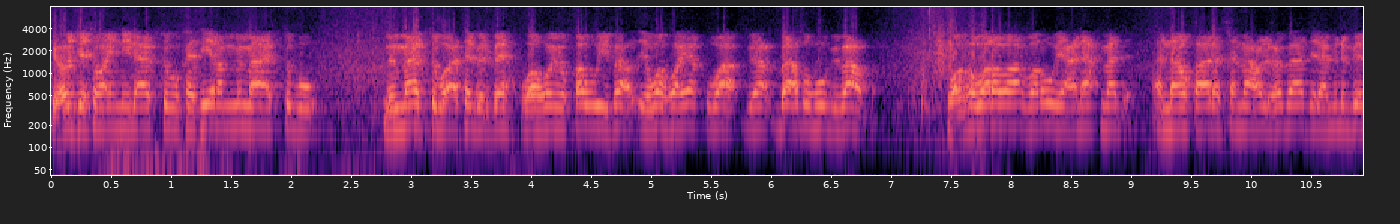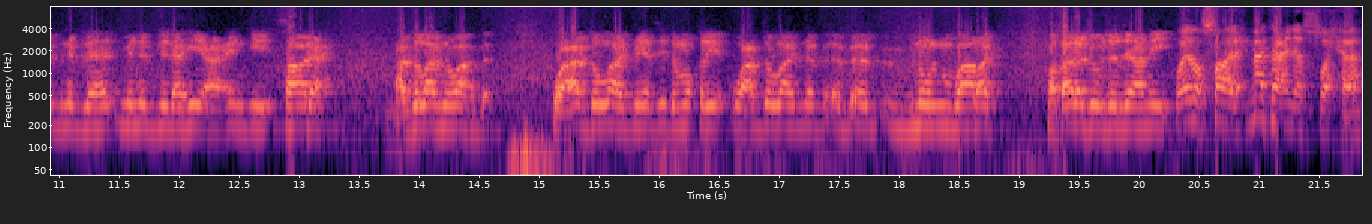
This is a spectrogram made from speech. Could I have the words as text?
بحجة وإني لا أكتب كثيرا مما اكتب مما أكتب وأعتبر به وهو يقوي بعض وهو يقوى بعضه ببعض. وروي عن أحمد أنه قال سماع العبادله من ابن من ابن لهيعه عندي صالح عبد الله بن وهب وعبد الله بن يزيد المقري وعبد الله بن ابن المبارك وقال الجوزجاني وإذا الصالح ما تعني الصحة؟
